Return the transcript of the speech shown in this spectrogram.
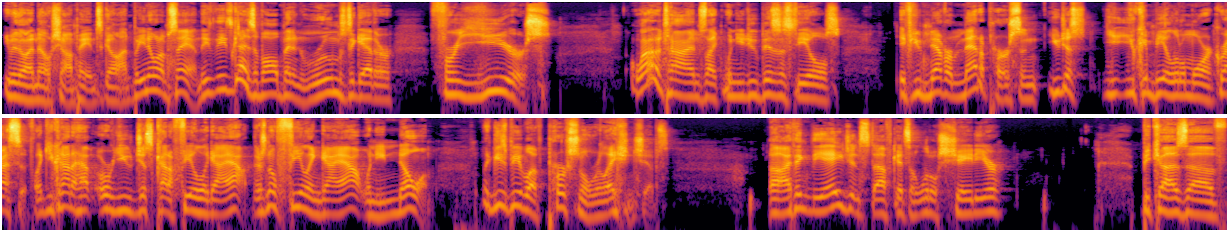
even though I know Sean Payton's gone. But you know what I'm saying? These, these guys have all been in rooms together for years. A lot of times, like when you do business deals, if you've never met a person, you just you, you can be a little more aggressive. Like you kind of have, or you just kind of feel a guy out. There's no feeling guy out when you know him. Like these people have personal relationships. Uh, I think the agent stuff gets a little shadier because of,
